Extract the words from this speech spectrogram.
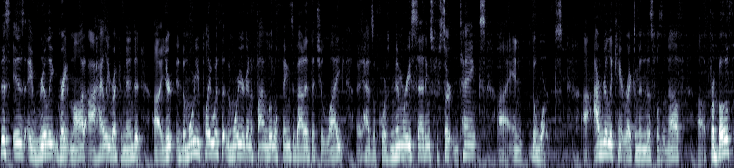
this is a really great mod. I highly recommend it. Uh, the more you play with it, the more you're going to find little things about it that you like. It has, of course, memory settings for certain tanks uh, and the works. Uh, I really can't recommend this was enough. Uh, for both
